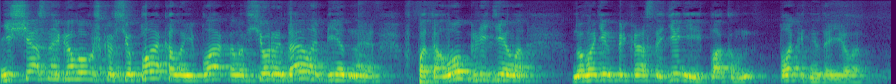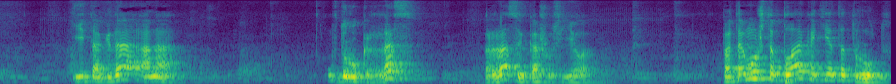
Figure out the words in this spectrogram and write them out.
Несчастная головушка все плакала и плакала, все рыдала бедная, в потолок глядела. Но в один прекрасный день ей плакал, плакать не доело. И тогда она вдруг раз, раз и кашу съела. Потому что плакать это труд.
